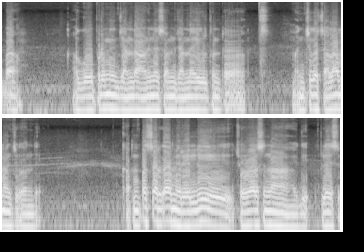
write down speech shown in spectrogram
బా ఆ గోపురం మీద జెండా ఆంజనేయ స్వామి జెండా ఎగురుతుంటే మంచిగా చాలా మంచిగా ఉంది. కంపల్సరిగా మీరు వెళ్ళి చూడాల్సిన ఇది ప్లేస్.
